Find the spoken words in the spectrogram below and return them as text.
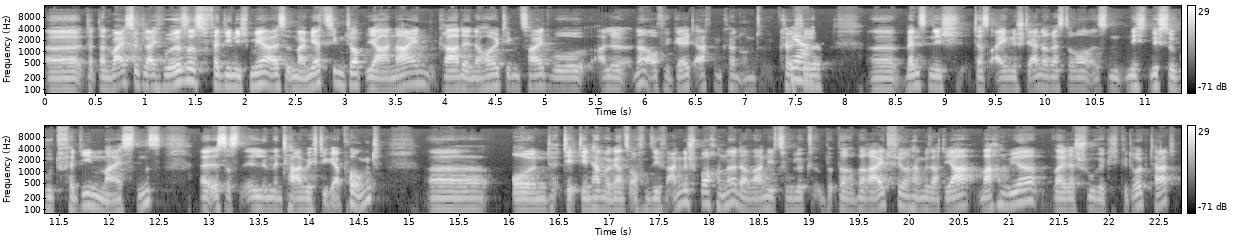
Äh, dann weißt du gleich, wo ist es? Verdiene ich mehr als in meinem jetzigen Job? Ja, nein. Gerade in der heutigen Zeit, wo alle ne, auf ihr Geld achten können und Köche, ja. äh, wenn es nicht das eigene Sterne-Restaurant ist, nicht, nicht so gut verdienen meistens, äh, ist das ein elementar wichtiger Punkt. Äh, und den, den haben wir ganz offensiv angesprochen. Ne? Da waren die zum Glück bereit für und haben gesagt, ja, machen wir, weil der Schuh wirklich gedrückt hat.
